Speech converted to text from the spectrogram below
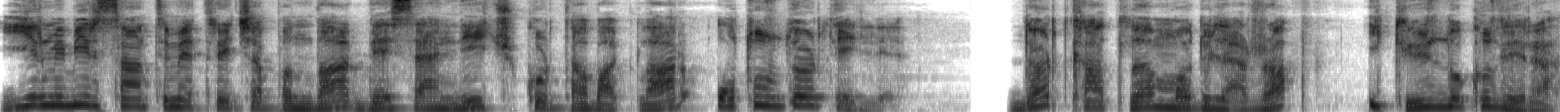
21 cm çapında desenli çukur tabaklar 34.50. 4 katlı modüler raf 209 lira.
